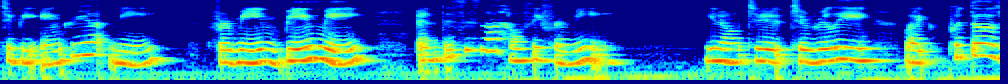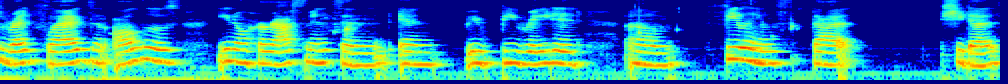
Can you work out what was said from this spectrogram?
to be angry at me for me being me and this is not healthy for me you know to to really like put those red flags and all those you know harassments and and be, berated um, feelings that she does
